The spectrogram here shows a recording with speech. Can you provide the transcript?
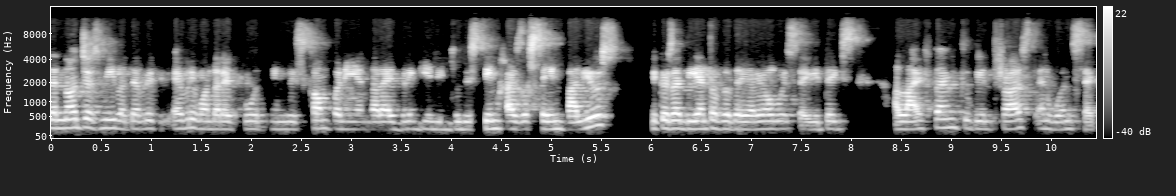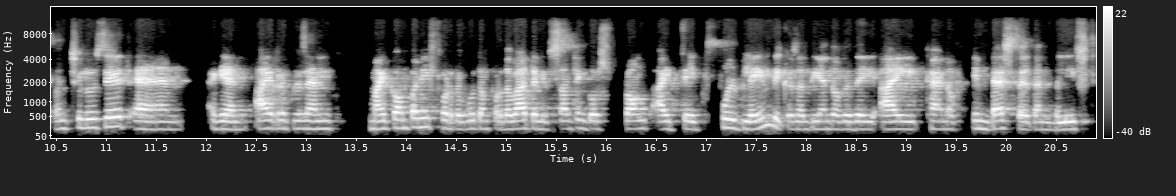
then not just me, but every everyone that I put in this company and that I bring in into this team has the same values. Because at the end of the day, I always say it takes a lifetime to build trust and one second to lose it. And again, I represent my company for the good and for the bad. And if something goes wrong, I take full blame because at the end of the day, I kind of invested and believed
